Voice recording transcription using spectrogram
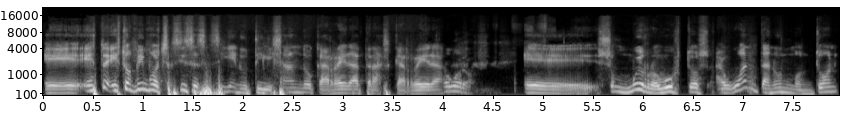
Eh, esto, estos mismos chasis se siguen utilizando carrera tras carrera. Eh, son muy robustos, aguantan un montón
